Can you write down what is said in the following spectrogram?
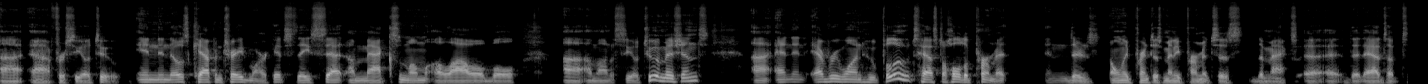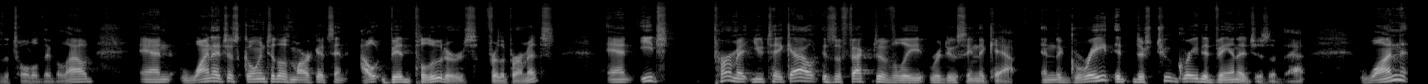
uh, uh, for CO2. And in those cap and trade markets, they set a maximum allowable uh, amount of CO2 emissions. Uh, and then everyone who pollutes has to hold a permit. And there's only print as many permits as the max uh, uh, that adds up to the total they've allowed. And why not just go into those markets and outbid polluters for the permits? And each permit you take out is effectively reducing the cap. And the great, it, there's two great advantages of that. One,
